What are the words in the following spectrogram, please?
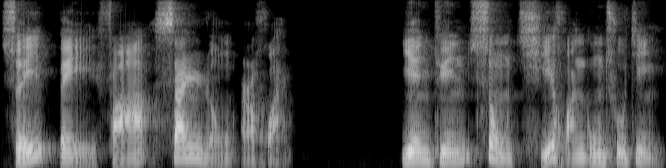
随北伐三戎而还。燕军送齐桓公出境，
